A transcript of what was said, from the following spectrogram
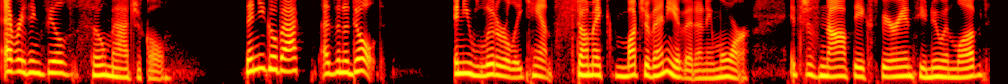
everything feels so magical. Then you go back as an adult, and you literally can't stomach much of any of it anymore. It's just not the experience you knew and loved.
